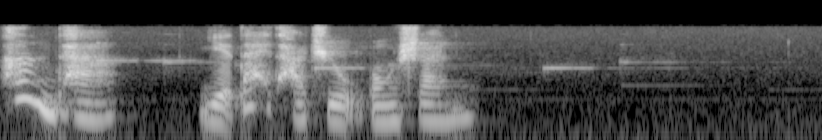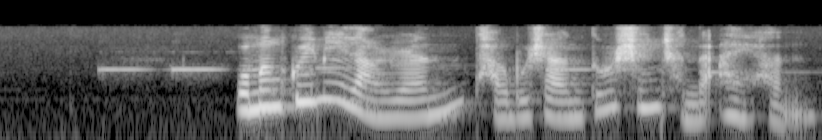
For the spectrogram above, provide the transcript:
恨他。”也带她去武功山。我们闺蜜两人谈不上多深沉的爱恨，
